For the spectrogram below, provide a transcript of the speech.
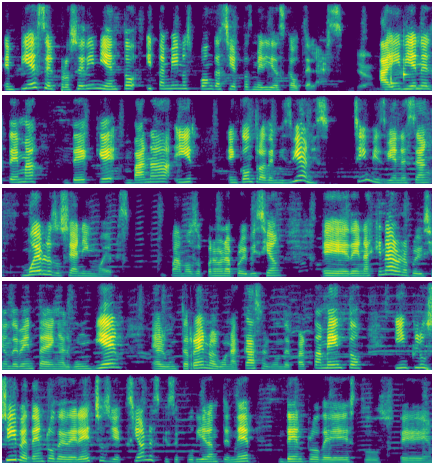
empiece el procedimiento y también nos ponga ciertas medidas cautelares. Ahí viene el tema de que van a ir en contra de mis bienes. Sí, mis bienes sean muebles o sean inmuebles. Vamos a poner una prohibición eh, de enajenar, una prohibición de venta en algún bien, en algún terreno, alguna casa, algún departamento, inclusive dentro de derechos y acciones que se pudieran tener dentro de estos, eh,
